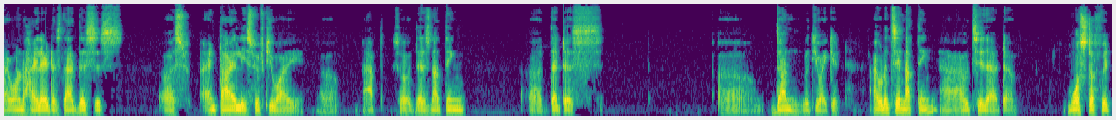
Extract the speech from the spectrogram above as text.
I want to highlight is that this is an entirely Swift UI uh, app. So there is nothing uh, that is uh, done with UIKit. I wouldn't say nothing. Uh, I would say that uh, most of it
